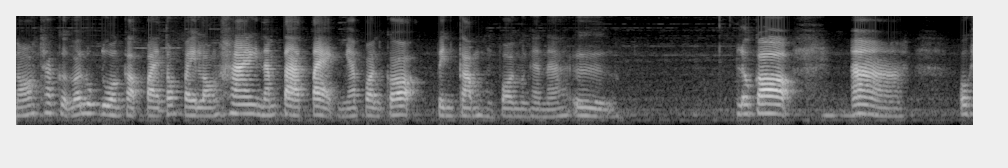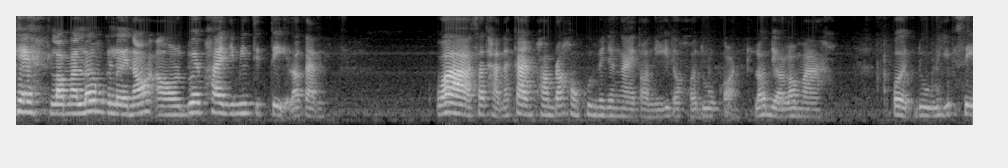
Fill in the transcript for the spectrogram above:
เนาะถ้าเกิดว่าลูกดวงกลับไปต้องไปร้องไห้น้ำตาแตกเงี้ยปอนก็เป็นกรรมของปอนเหมือนกันนะเออแล้วก็อ่าโอเค เรามาเริ่มกันเลยเนาะเอาด้วยไพ่นิมิตจิติแล้วกัน ว่าสถานการณ์ความรักของคุณเป็นยังไงตอนนี้เดี๋ยวขอดูก่อน แล้วเดี๋ยวเรามาเปิดดูยิปซี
